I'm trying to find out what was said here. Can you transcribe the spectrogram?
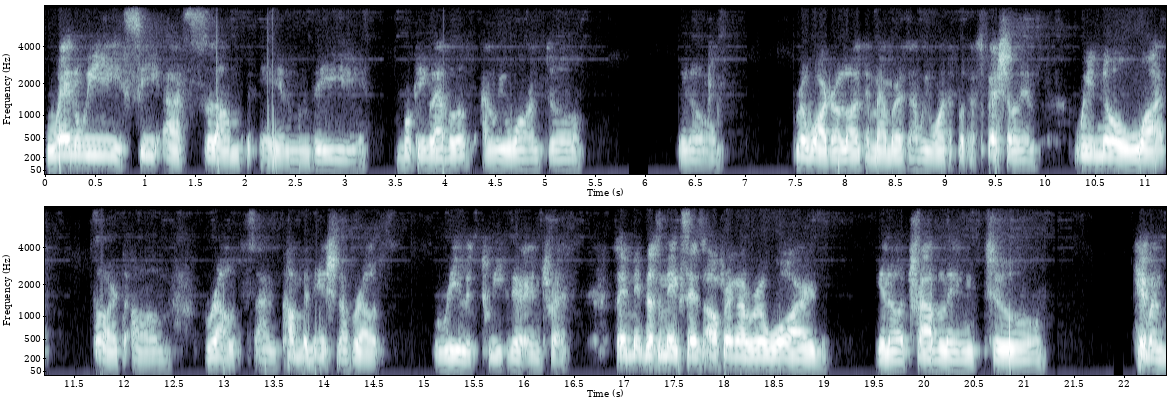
when we see a slump in the booking levels and we want to, you know, reward our loyalty members and we want to put a special in, we know what sort of routes and combination of routes really tweak their interest. So it doesn't make sense offering a reward, you know, traveling to Cayman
